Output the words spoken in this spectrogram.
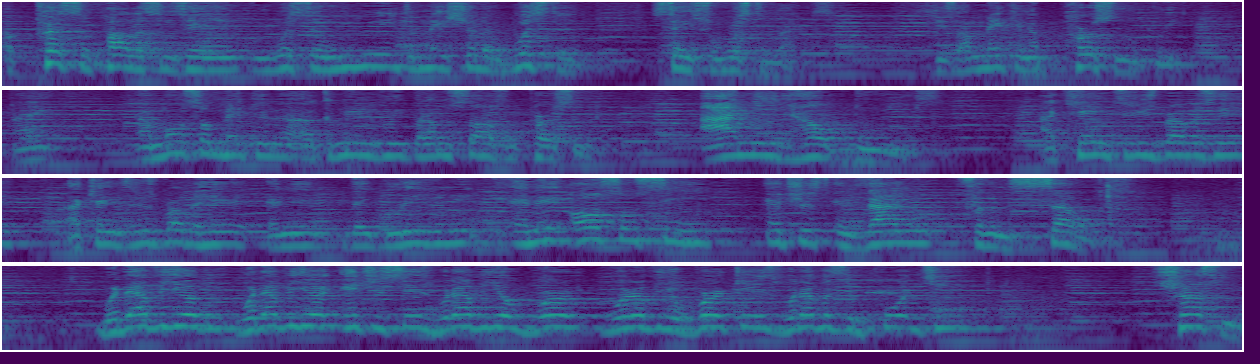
oppressive policies here in Worcester. And we need to make sure that Worcester stays for Worcesterites. Because I'm making a personal plea, right? I'm also making a community plea, but I'm sorry for personal. I need help doing this. I came to these brothers here, I came to this brother here, and they, they believe in me, and they also see interest and value for themselves. Whatever your whatever your interest is, whatever your work, whatever your work is, whatever's important to you, trust me,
